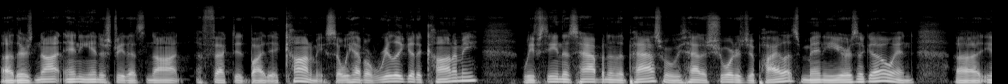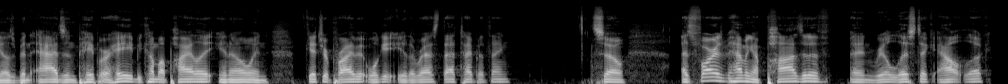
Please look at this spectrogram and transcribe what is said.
Uh, there's not any industry that's not affected by the economy. So we have a really good economy. We've seen this happen in the past where we've had a shortage of pilots many years ago, and uh, you know there's been ads in paper, "Hey, become a pilot," you know, and get your private, we'll get you the rest, that type of thing. So, as far as having a positive and realistic outlook,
